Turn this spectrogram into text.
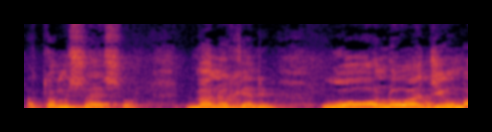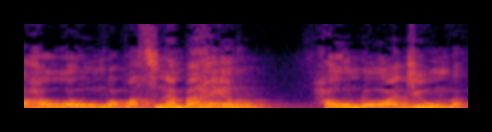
atomsha hiso bimano kende wo ndo wajiumba hauwa umbwa pasina mbahiru haundo wajiumba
